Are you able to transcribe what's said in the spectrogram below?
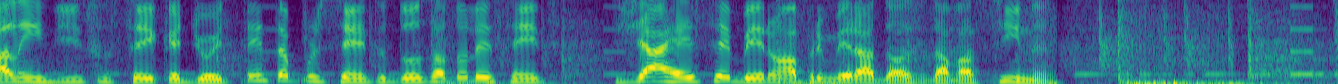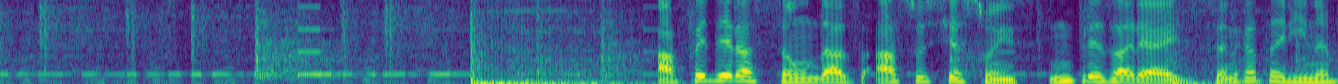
Além disso, cerca de 80% dos adolescentes já receberam a primeira dose da vacina. A Federação das Associações Empresariais de Santa Catarina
